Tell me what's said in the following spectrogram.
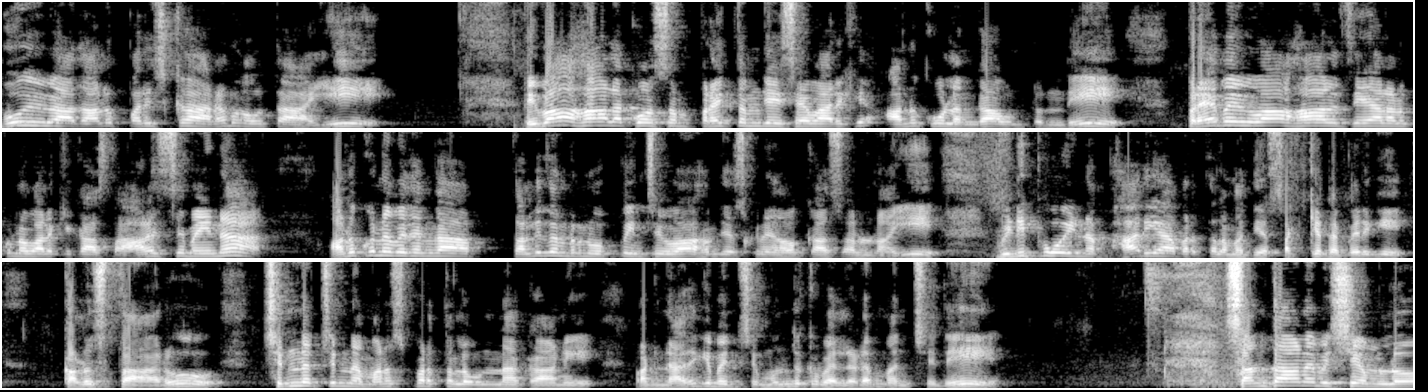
భూ వివాదాలు పరిష్కారం అవుతాయి. వివాహాల కోసం ప్రయత్నం చేసే వారికి అనుకూలంగా ఉంటుంది. ప్రేమ వివాహాలు చేయాలనుకున్న వారికి కాస్త ఆలస్యమైన అనుకున్న విధంగా తల్లిదండ్రులను ఒప్పించి వివాహం చేసుకునే అవకాశాలు ఉన్నాయి. విడిపోయిన భార్యాభర్తల మధ్య సఖ్యత పెరిగి కలుస్తారు. చిన్న చిన్న మనస్పర్తలు ఉన్నా కానీ వాటిని అధిగమించి ముందుకు వెళ్ళడం మంచిది. సంతాన విషయంలో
